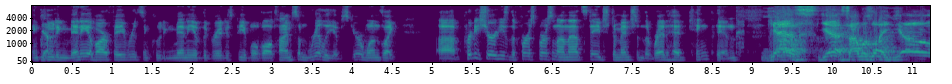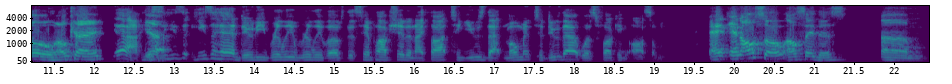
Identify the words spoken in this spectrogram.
including many of our favorites including many of the greatest people of all time some really obscure ones like uh pretty sure he's the first person on that stage to mention the redhead kingpin Yes, yes. I was like, yo, okay. yeah he's Yeah. he's he's ahead dude he really really loves this hip-hop shit and i thought to use that moment to do that was fucking awesome And and also, I'll say this, um,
